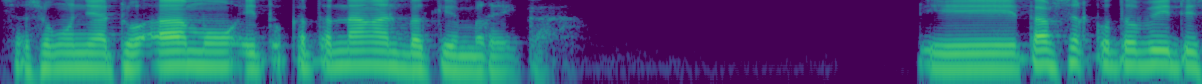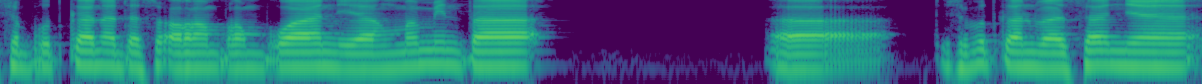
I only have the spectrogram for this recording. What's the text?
Sesungguhnya doamu itu ketenangan bagi mereka. Di tafsir kutubi disebutkan ada seorang perempuan yang meminta uh, disebutkan bahasanya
